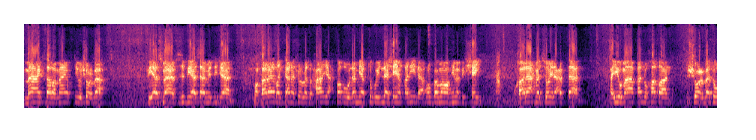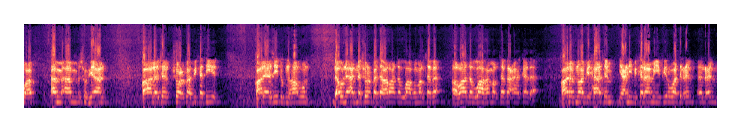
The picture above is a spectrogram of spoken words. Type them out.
ما أكثر ما يخطئ شعبة في أسماء في أسامي الرجال. وقال أيضا كان شعبة يحفظ لم يكتب إلا شيئا قليلا ربما وهم في الشيء. وقال أحمد سئل عفان أيما أقل خطأ شعبة أم أم سفيان؟ قال شعبة بكثير. قال يزيد بن هارون لولا أن شعبة أراد الله مرتفع أراد الله ما ارتفع هكذا. قال ابن أبي حاتم يعني بكلامه في رواة العلم العلم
